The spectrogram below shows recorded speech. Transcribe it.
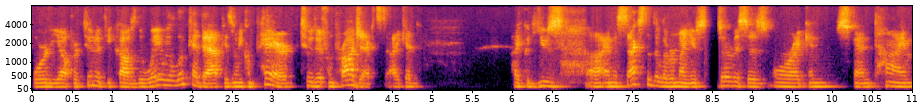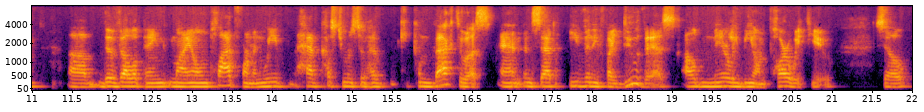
for the opportunity cost, the way we look at that is when we compare two different projects. I could I could use uh, MSX to deliver my new services, or I can spend time um, developing my own platform. And we have customers who have come back to us and, and said, even if I do this, I'll merely be on par with you. So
